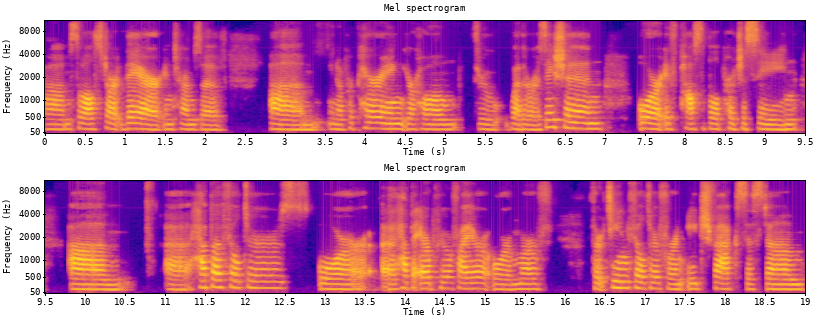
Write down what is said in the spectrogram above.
Um, so I'll start there in terms of um, you know, preparing your home through weatherization, or if possible, purchasing um, uh, HEPA filters or a HEPA air purifier or a MERV 13 filter for an HVAC system.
